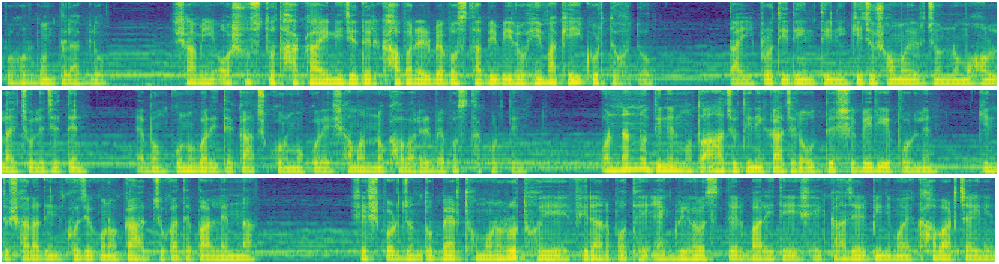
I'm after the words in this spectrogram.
প্রহর গুনতে লাগল। স্বামী অসুস্থ থাকায় নিজেদের খাবারের ব্যবস্থা বিবি রহিমাকেই করতে হতো। তাই প্রতিদিন তিনি কিছু সময়ের জন্য মহল্লায় চলে যেতেন এবং কোনো বাড়িতে কাজকর্ম করে সামান্য খাবারের ব্যবস্থা করতেন। অন্যান্য দিনের মতো আজও তিনি কাজের উদ্দেশ্যে বেরিয়ে পড়লেন, কিন্তু সারাদিন খোঁজে কোনো কাজ জোগাতে পারলেন না। শেষ পর্যন্ত ব্যর্থ মনোরথ হয়ে ফেরার পথে এক গৃহস্থের বাড়িতে এসে কাজের বিনিময়ে খাবার চাইলেন।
